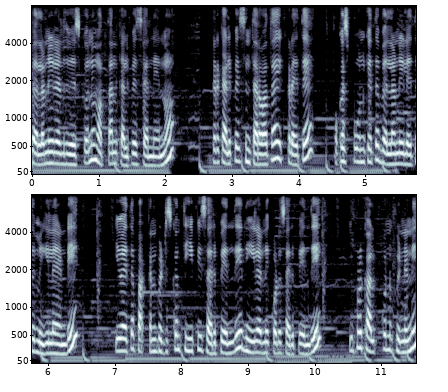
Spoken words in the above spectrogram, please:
బెల్లం నీళ్ళు అనేది వేసుకొని మొత్తాన్ని కలిపేశాను నేను. ఇక్కడ కలిపేసిన తర్వాత ఇక్కడైతే ఒక స్పూన్కి అయితే బెల్లం నీళ్ళు అయితే మిగిలేయండి. ఇవైతే పక్కన పెట్టేసుకొని తీపి సరిపోయింది నీళ్ళన్నీ కూడా సరిపోయింది. ఇప్పుడు కలుపుకున్న పిండిని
